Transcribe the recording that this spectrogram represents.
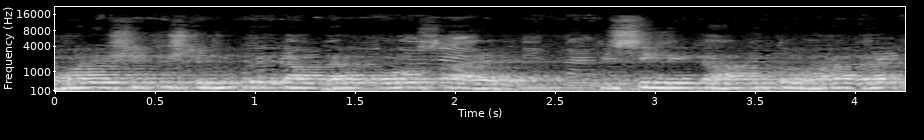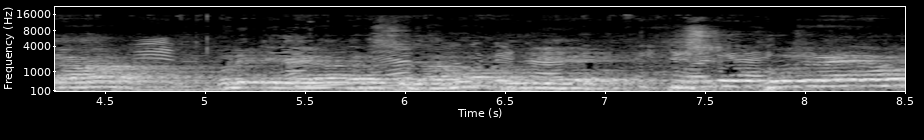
हमारे श्री कृष्ण मित्र का घर कौन सा है? किसी ने कहा कि तुम्हारा घर कहाँ? बोले कि मेरा घर सुदामापुरी है। किसको खोज रहे हो?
